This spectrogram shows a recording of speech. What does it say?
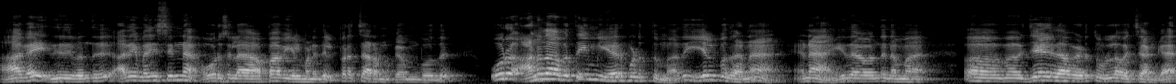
ஆக இது வந்து அதே மாதிரி சின்ன ஒரு சில அப்பாவிகள் மனதில் பிரச்சாரம் போது ஒரு அனுதாபத்தையும் ஏற்படுத்தும். அது இயல்பு தானே? ஏன்னா இதை வந்து நம்ம ஜெயலலிதாவை எடுத்து உள்ளே வச்சாங்க.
